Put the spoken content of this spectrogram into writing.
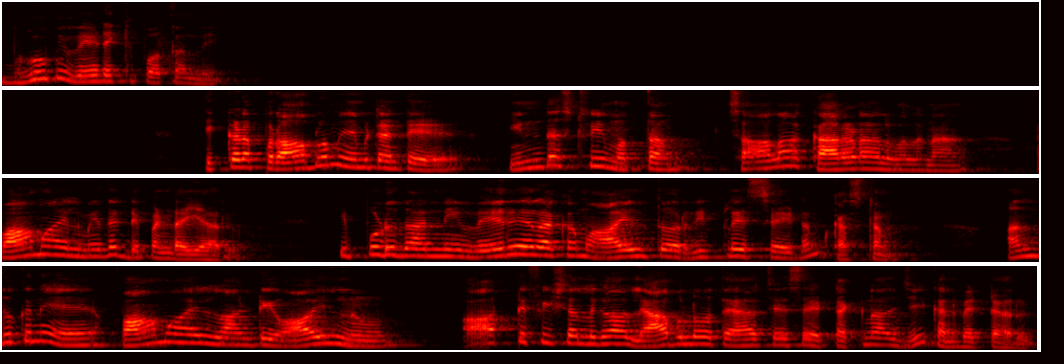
భూమి వేడెక్కిపోతుంది. ఇక్కడ ప్రాబ్లం ఏమిటంటే ఇండస్ట్రీ మొత్తం చాలా కారణాల వలన పామ్ ఆయిల్ మీద డిపెండ్ అయ్యారు. ఇప్పుడు దాన్ని వేరే రకం ఆయిల్తో రీప్లేస్ చేయడం కష్టం. అందుకనే పామ్ ఆయిల్ లాంటి ఆయిల్ను ఆర్టిఫిషియల్గా ల్యాబ్లో తయారు చేసే టెక్నాలజీ కనిపెట్టారు.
